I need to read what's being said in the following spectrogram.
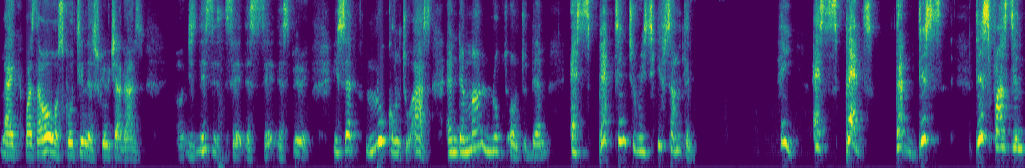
like Pastor O was quoting the scripture that oh, this is the, the spirit. He said, Look unto us. And the man looked unto them, expecting to receive something. Hey, expect that this, this fasting,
